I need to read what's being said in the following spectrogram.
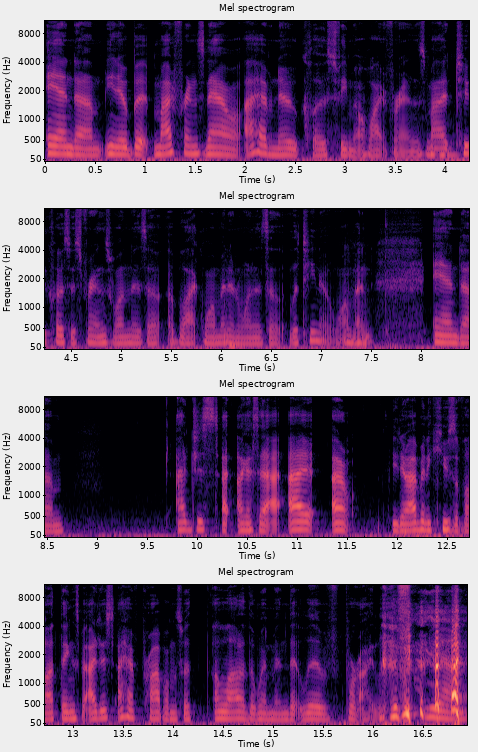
And um, you know, but my friends now, I have no close female white friends. My two closest friends, one is a, a black woman and one is a Latino woman, Mm-hmm. and um, I just, I, like I said, I, I, I don't. You know, I've been accused of a lot of things, but I just I have problems with a lot of the women that live where I live. Yeah,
